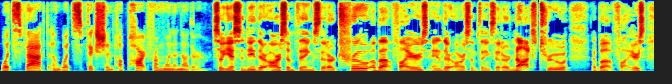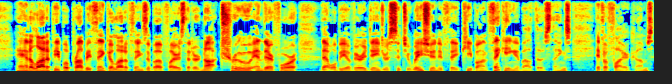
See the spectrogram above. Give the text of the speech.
what's fact and what's fiction apart from one another. So, yes, indeed, there are some things that are true about fires, and there are some things that are not true about fires. And a lot of people probably think a lot of things about fires that are not true, and therefore that will be a very dangerous situation if they keep on thinking about those things if a fire comes.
